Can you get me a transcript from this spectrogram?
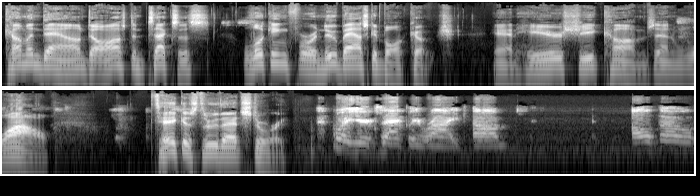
coming down to Austin, Texas, looking for a new basketball coach. And here she comes. And wow, take us through that story. Well, you're exactly right. Um, although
